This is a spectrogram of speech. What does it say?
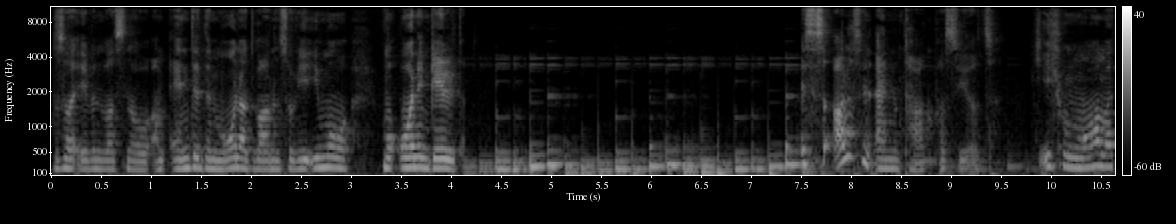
Das war eben was noch am Ende des Monats waren, so wie immer, immer ohne Geld es ist alles in einem Tag passiert. Ich und Mohammed,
